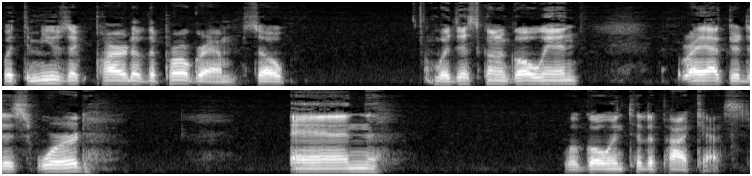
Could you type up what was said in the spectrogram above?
with the music part of the program. So, we're just going to go in right after this word and we'll go into the podcast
